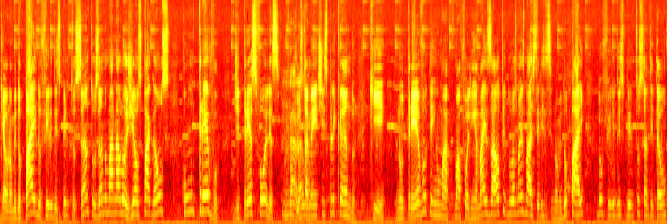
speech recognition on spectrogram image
que é o nome do Pai, do Filho e do Espírito Santo, usando uma analogia aos pagãos com um trevo de três folhas, Caramba. justamente explicando que no trevo tem uma, uma folhinha mais alta e duas mais baixas. Ele disse o nome do Pai, do Filho e do Espírito Santo. Então,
